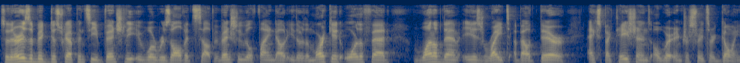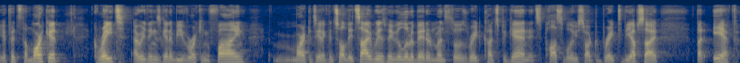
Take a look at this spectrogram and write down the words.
So there is a big discrepancy. Eventually, it will resolve itself. Eventually, we'll find out either the market or the Fed, one of them is right about their expectations of where interest rates are going. If it's the market, great, everything's going to be working fine. Market's going to consolidate sideways maybe a little bit, and once those rate cuts begin, it's possible we start to break to the upside. But if,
